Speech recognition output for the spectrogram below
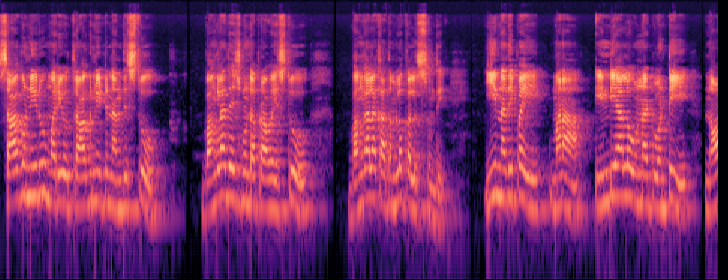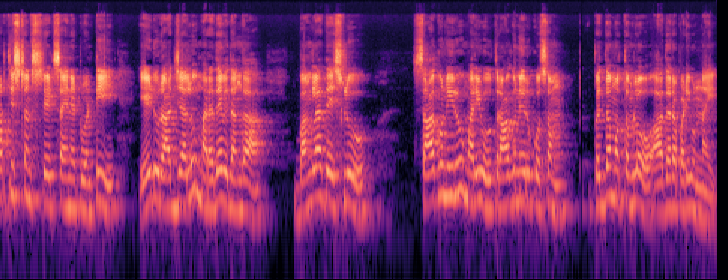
సాగునీరు మరియు త్రాగునీటిని అందిస్తూ బంగ్లాదేశ్ గుండా ప్రవహిస్తూ బంగాళాఖాతంలో కలుస్తుంది. ఈ నదిపై మన ఇండియాలో ఉన్నటువంటి నార్త్ ఈస్టర్న్ స్టేట్స్ అయినటువంటి ఏడు రాజ్యాలు మరి అదేవిధంగా బంగ్లాదేశ్లు సాగునీరు మరియు త్రాగునీరు కోసం పెద్ద మొత్తంలో ఆధారపడి ఉన్నాయి.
